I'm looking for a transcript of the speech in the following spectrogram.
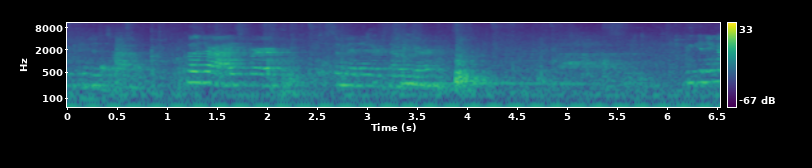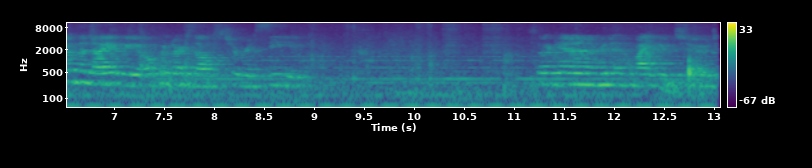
we can just um, close our eyes for just a minute or so here. Beginning of the night, we opened ourselves to receive. So again, I'm going to invite you to just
